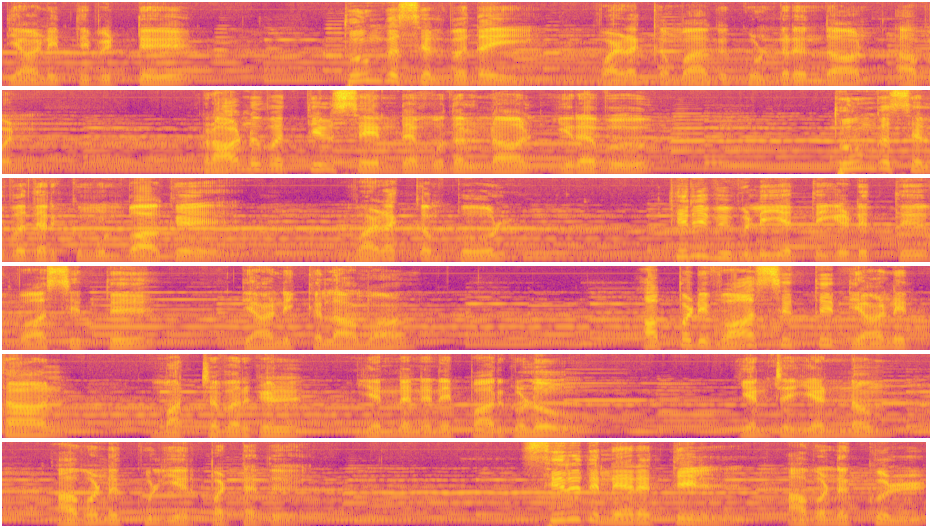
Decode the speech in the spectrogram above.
தியானித்துவிட்டு தூங்க செல்வதை வழக்கமாக கொண்டிருந்தான் அவன். இராணுவத்தில் சேர்ந்த முதல் நாள் இரவு தூங்க செல்வதற்கு முன்பாக வழக்கம் போல் திருவிவிலியத்தை எடுத்து வாசித்து தியானிக்கலாமா? அப்படி வாசித்து தியானித்தால் மற்றவர்கள் என்ன நினைப்பார்களோ என்ற எண்ணம் அவனுக்குள் ஏற்பட்டது. சிறிது நேரத்தில் அவனுக்குள்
